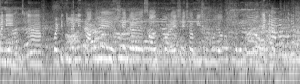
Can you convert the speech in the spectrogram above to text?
মানে পার্টিকুলারলি থাকলে সেটা সলভ করে সেসব ইস্যুগুলো তো এটা আমার মনে হয়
